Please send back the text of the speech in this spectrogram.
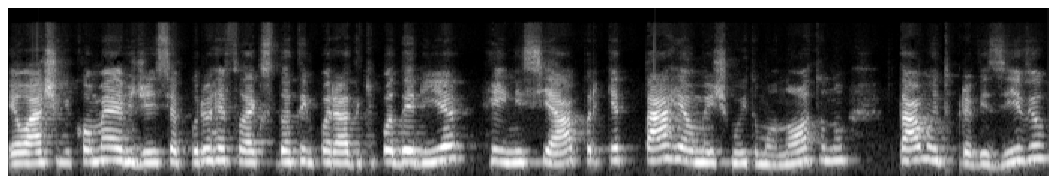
Eu acho que, como a Eve disse, é puro reflexo da temporada que poderia reiniciar, porque está realmente muito monótono, está muito previsível,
